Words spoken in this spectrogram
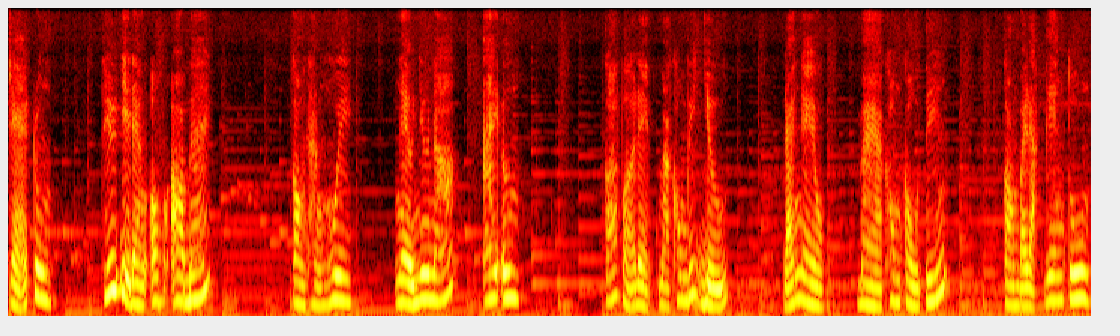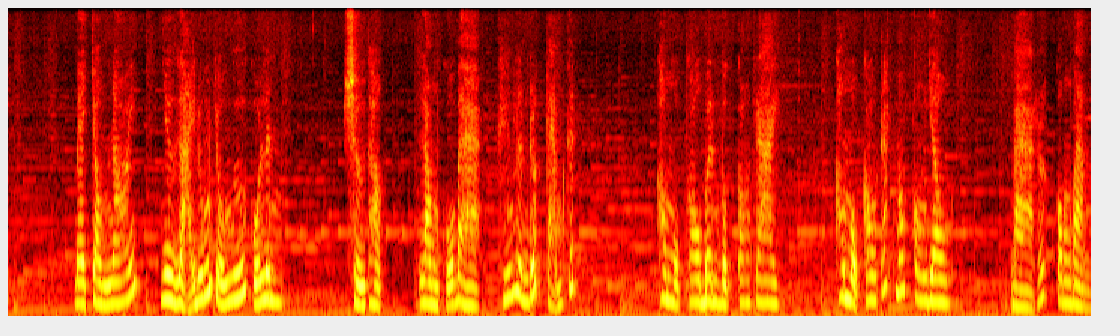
trẻ trung, thiếu gì đàn ông o bế. Còn thằng huy nghèo như nó, ai ưng? Có vợ đẹp mà không biết giữ. Đã nghèo mà không cầu tiến. Còn bài đặt ghen tuông. Mẹ chồng nói như gãi đúng chỗ ngứa của linh. Sự thật, lòng của bà khiến linh rất cảm kích. Không một câu bên vực con trai, không một câu trách móc con dâu. Bà rất công bằng.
